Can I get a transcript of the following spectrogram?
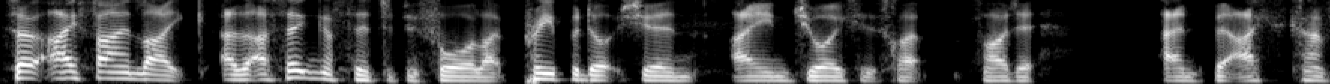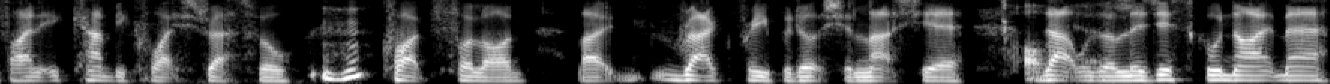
So I find like I think I've said this before. Like pre-production, I enjoy because it's quite budget, and but I can find it can be quite stressful, Mhm. quite full on. Like rag pre-production last year, Oh, that was a logistical nightmare.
